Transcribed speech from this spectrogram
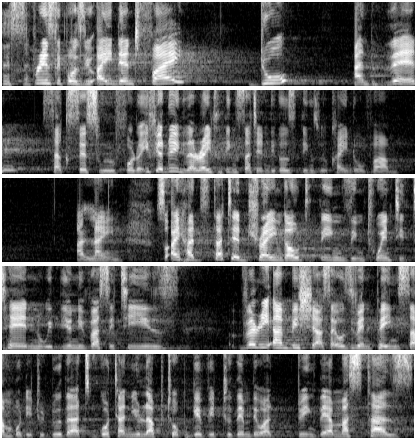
It's principles you identify, do, and then success will follow. If you're doing the right things, certainly those things will kind of um, align. So I had started trying out things in 2010 with universities. Very ambitious. I was even paying somebody to do that. Got a new laptop, gave it to them. They were doing their masters.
